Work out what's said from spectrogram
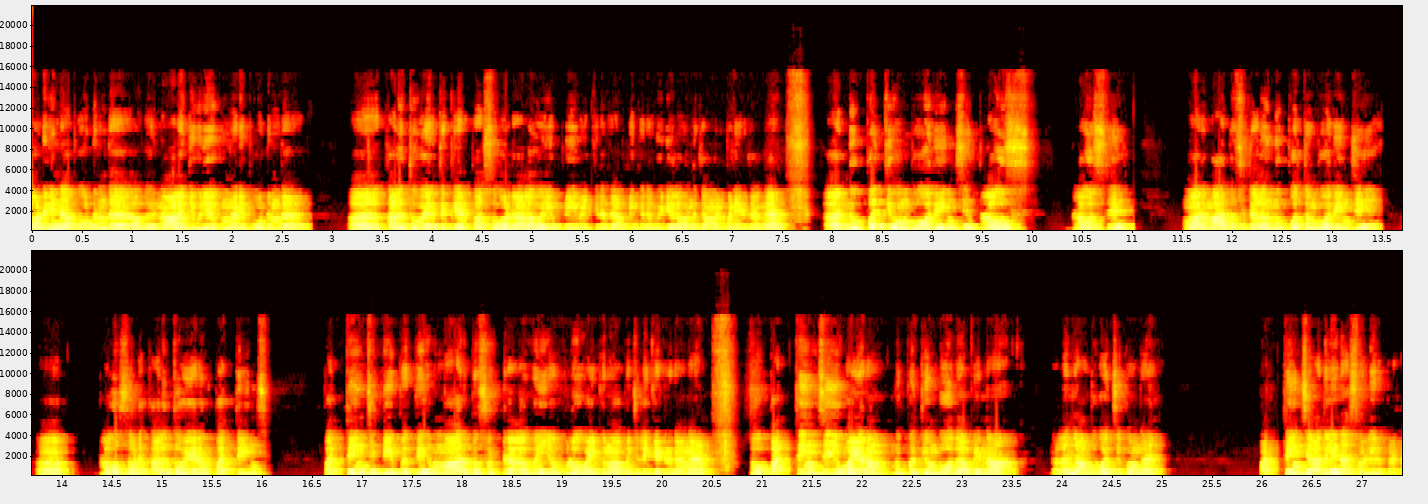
ஆல்ரெடி நான் போட்டிருந்த ஒரு நாலஞ்சு வீடியோக்கு முன்னாடி போட்டிருந்த கழுத்து உயரத்துக்கு ஏற்ப சோல்ற அளவு எப்படி வைக்கிறது அப்படிங்கிற வீடியோல வந்து கமெண்ட் பண்ணியிருக்காங்க. முப்பத்தி ஒன்பது இன்ச் பிளவுஸ் பிளவுஸு மார்பு சுற்றளவு முப்பத்தொம்போது இன்ச்சு பிளவுஸோட கழுத்து உயரம் பத்து இன்ச் பத்து இன்ச்சு டீப்புக்கு மார்பு சுற்றளவு எவ்வளோ வைக்கணும் அப்படின்னு சொல்லி கேட்டிருக்காங்க. ஸோ பத்து இன்ச்சு உயரம் முப்பத்தி ஒம்பது அப்படின்னா நல்லா ஞாபகம் வச்சுக்கோங்க. பத்து இன்ச்சு அதுலேயே நான் சொல்லியிருப்பேன்.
